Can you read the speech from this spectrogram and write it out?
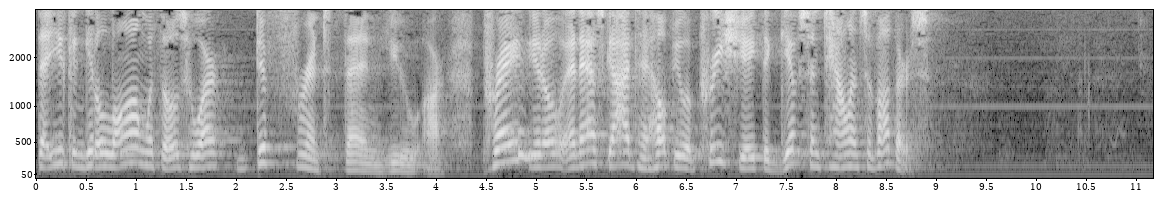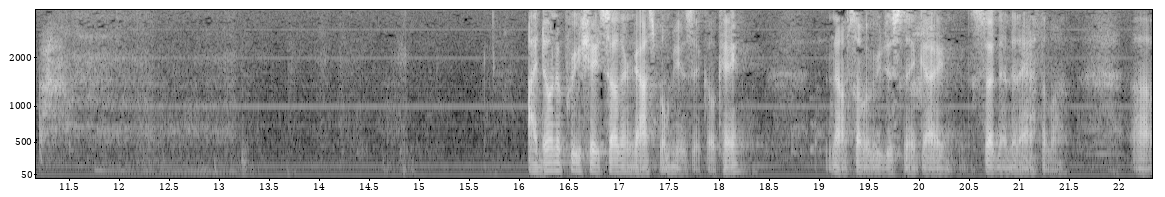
that you can get along with those who are different than you are. Pray, you know, and ask God to help you appreciate the gifts and talents of others. I don't appreciate Southern gospel music, okay? Now some of you just think I said an anathema. Um,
